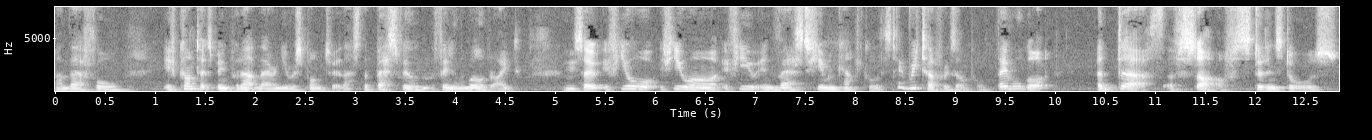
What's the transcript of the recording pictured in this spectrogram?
and therefore, if content's being put out there and you respond to it, that's the best feeling, feeling in the world, right? Hmm. So if you're if you are if you invest human capital, let's take retail for example. They've all got a dearth of staff stood in stores,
